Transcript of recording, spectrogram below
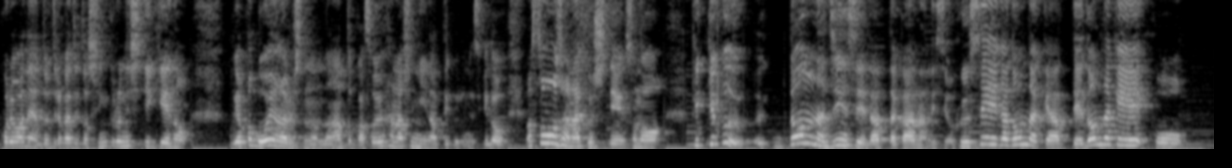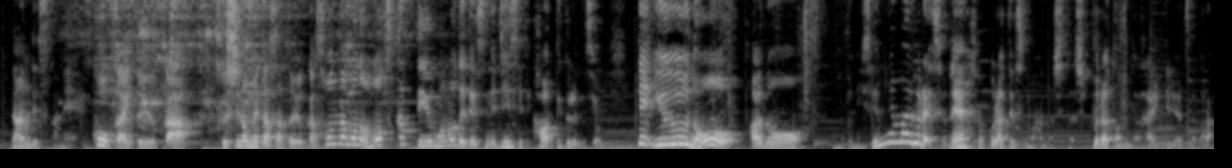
これはね、どちらかというとシンクロニシティ系の、やっぱご縁ある人なんだなとかそういう話になってくるんですけど、まあそうじゃなくして、その、結局、どんな人生だったかなんですよ。不正がどんだけあって、どんだけこう、何ですかね、後悔というか、後ろめたさというか、そんなものを持つかっていうものでですね、人生で変わってくるんですよ。っていうのを、あの、2000年前ぐらいですよね。ソクラテスの話だし、プラトンが書いてるやつだから。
